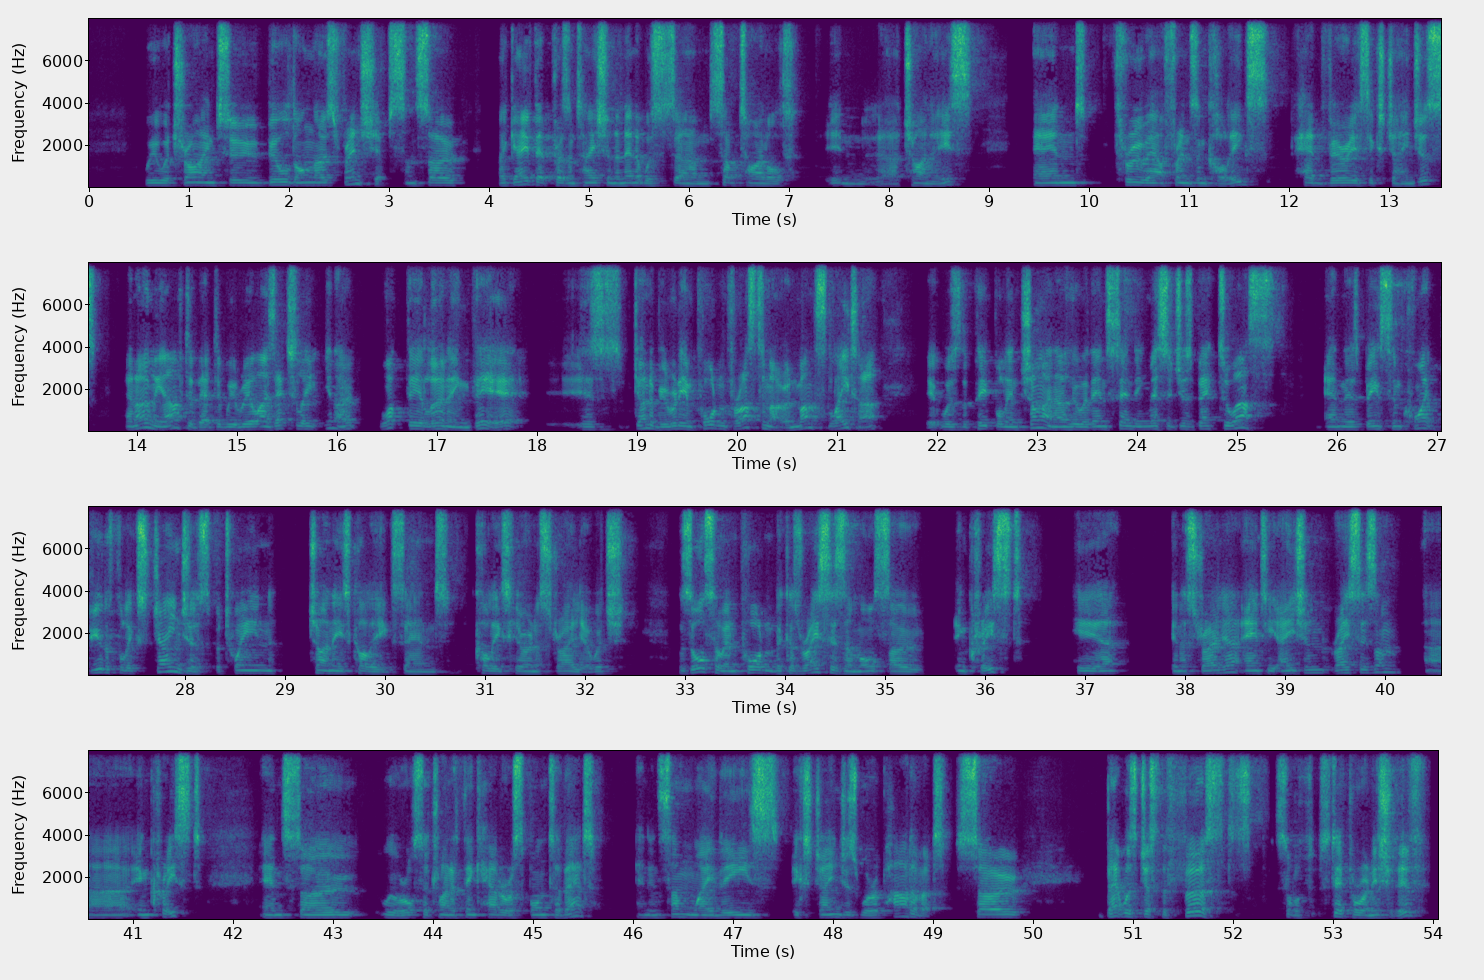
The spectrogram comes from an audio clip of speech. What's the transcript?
We were trying to build on those friendships. And so I gave that presentation and then it was um, subtitled in uh, Chinese, and through our friends and colleagues, had various exchanges. And only after that did we realize actually, you know, what they're learning there is going to be really important for us to know. And months later, it was the people in China who were then sending messages back to us. And there's been some quite beautiful exchanges between Chinese colleagues and colleagues here in Australia, which was also important because racism also increased here in Australia. Anti Asian racism uh, increased. And so we were also trying to think how to respond to that. And in some way, these exchanges were a part of it. So that was just the first sort of step or initiative.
